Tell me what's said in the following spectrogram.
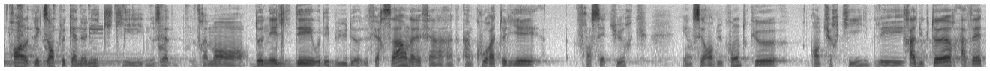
Je prends l'exemple canonique qui nous a vraiment donné l'idée au début de, faire ça. On avait fait un, court atelier français-turc et on s'est rendu compte que en Turquie, les traducteurs avaient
